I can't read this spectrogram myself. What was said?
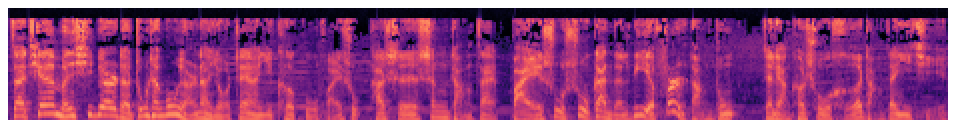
在天安门西边的中山公园呢，有这样一棵古槐树，它是生长在柏树树干的裂缝当中，这两棵树合长在一起，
